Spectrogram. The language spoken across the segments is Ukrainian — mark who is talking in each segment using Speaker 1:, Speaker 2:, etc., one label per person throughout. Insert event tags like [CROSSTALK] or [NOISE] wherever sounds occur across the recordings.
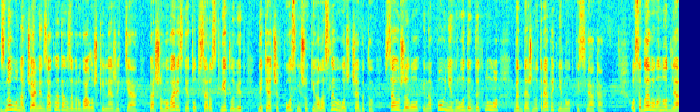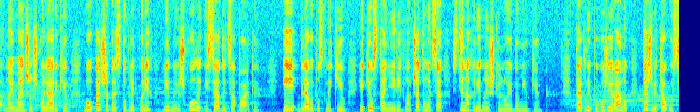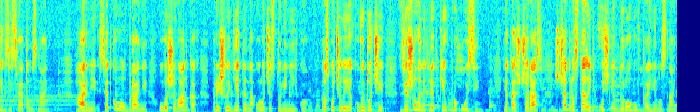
Speaker 1: Знову в навчальних закладах завирувало шкільне життя. 1 вересня тут все розквітло від дитячих посмішок і галасливого щебету. Все ожило і на повні груди вдихнуло бентежно трепетні нотки свята. Особливо воно для найменших школяриків, бо вперше переступлять поріг рідної школи і сядуть за парти. І для випускників, які останній рік навчатимуться в стінах рідної шкільної домівки. Теплий погожий ранок теж вітав усіх зі святом знань. Гарні, святково вбрані, у вишиванках прийшли діти на урочисту лінійку. Розпочали як у ведучі з віршованих рядків про осінь, яка щораз щедро стелить учням дорогу в країну знань,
